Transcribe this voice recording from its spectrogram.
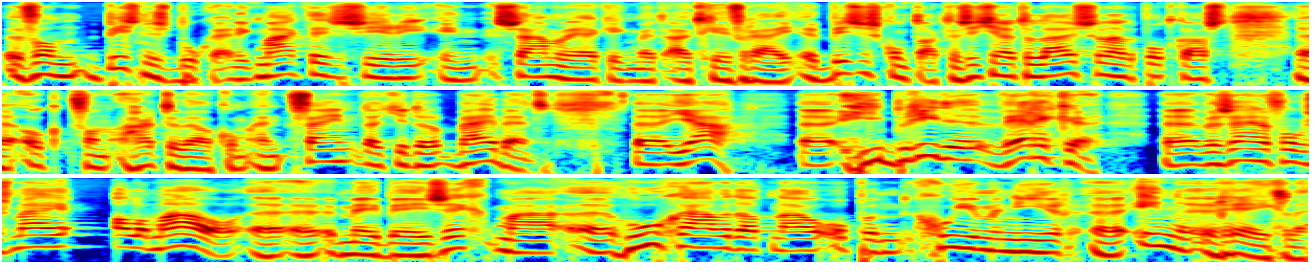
van businessboeken. En ik maak deze serie in samenwerking met uitgeverij eh, Business Contact. En zit je nou te luisteren naar de podcast, eh, ook van harte welkom en fijn dat je erbij bent. Eh, ja, eh, hybride werken. Eh, we zijn er volgens mij allemaal eh, mee bezig. Maar hoe gaan we dat nou op een goede manier inregelen?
